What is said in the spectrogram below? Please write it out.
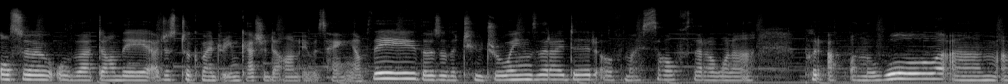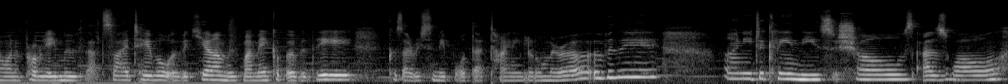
Also all that down there I just took my dream catcher down. It was hanging up there. Those are the two drawings that I did of myself that I want to put up on the wall. Um, I want to probably move that side table over here, move my makeup over there because I recently bought that tiny little mirror over there. I need to clean these shelves as well.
